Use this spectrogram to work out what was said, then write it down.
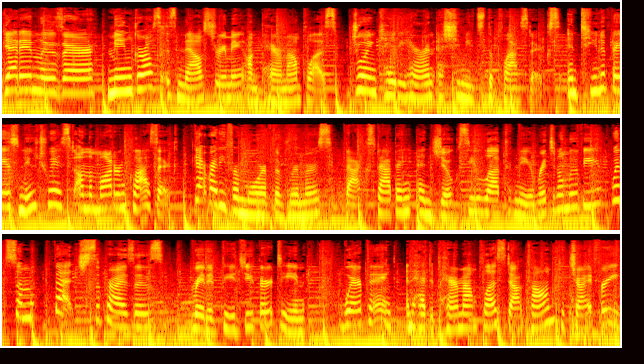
Get in, loser! Mean Girls is now streaming on Paramount Plus. Join Katie Heron as she meets the plastics in Tina Fey's new twist on the modern classic. Get ready for more of the rumors, backstabbing, and jokes you loved from the original movie with some fetch surprises. Rated PG 13. Wear pink and head to ParamountPlus.com to try it free.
